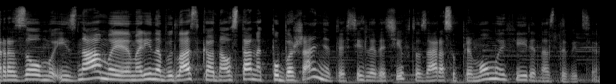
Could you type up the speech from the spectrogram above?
разом із нами. Маріна, будь ласка, наостанок побажання для всіх глядачів, хто зараз у прямому ефірі нас дивиться.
